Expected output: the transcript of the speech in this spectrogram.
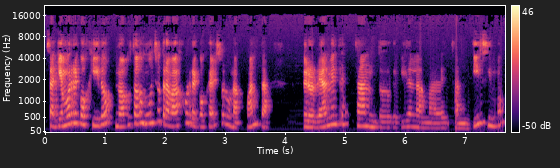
sea, aquí hemos recogido, nos ha costado mucho trabajo recoger solo unas cuantas, pero realmente es tanto lo que piden las madres, tantísimo,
